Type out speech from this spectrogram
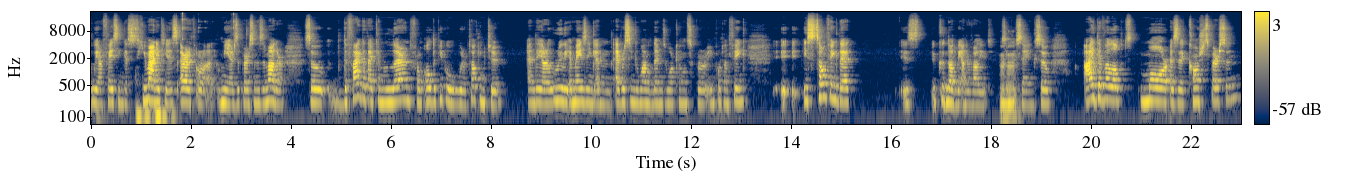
we are facing as humanity, as Earth, or uh, me as a person, as a mother. So the fact that I can learn from all the people we're talking to, and they are really amazing, and every single one of them is working on super important thing, is something that is could not be undervalued. Simply saying. So I developed more as a conscious person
